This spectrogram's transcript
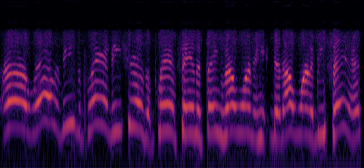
Uh, well, if he's a plant, he sure is a plant saying the things I want to, that I want to be said.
